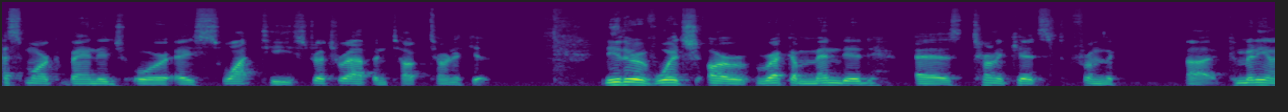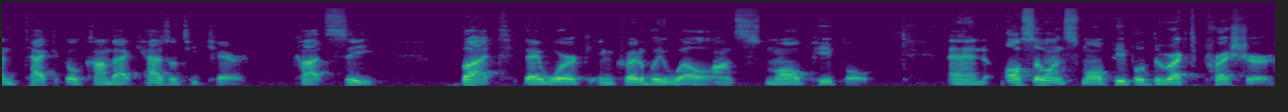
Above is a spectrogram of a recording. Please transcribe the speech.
S mark bandage or a SWAT T, stretch wrap and tuck tourniquet, neither of which are recommended as tourniquets from the uh, Committee on Tactical Combat Casualty Care, COTC but they work incredibly well on small people. And also on small people, direct pressure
